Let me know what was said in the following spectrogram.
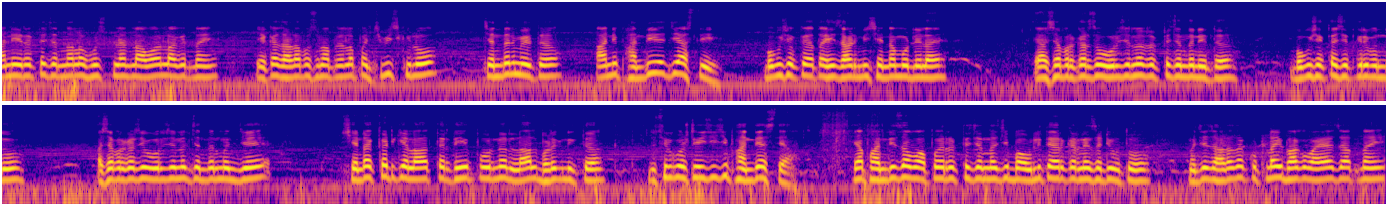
आणि रक्तचंदनाला होश प्लॅन्ट लावावं लागत नाही. एका झाडापासून आपल्याला पंचवीस किलो चंदन मिळतं आणि फांदी जी असते बघू शकतो आता हे झाड मी शेंडा मोडलेलं आहे. हे अशा प्रकारचं ओरिजिनल रक्तचंदन येतं. बघू शकता शेतकरी बंधू. अशा प्रकारचे ओरिजिनल चंदन म्हणजे शेंडा कट केला तर ते पूर्ण लाल भडक निघतं. दुसरी गोष्ट याची जी फांदी असत्या या फांदीचा वापर रक्तचंदनाची बावली तयार करण्यासाठी होतो. म्हणजे झाडाचा कुठलाही भाग वाया जात नाही.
